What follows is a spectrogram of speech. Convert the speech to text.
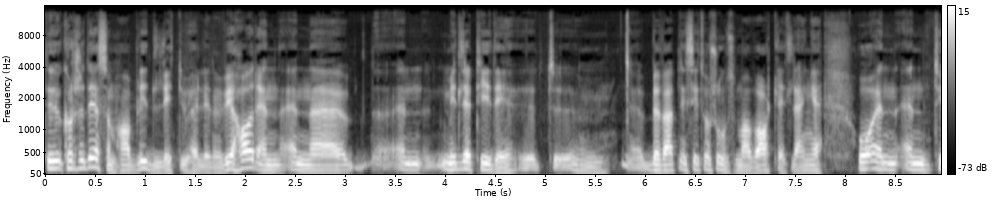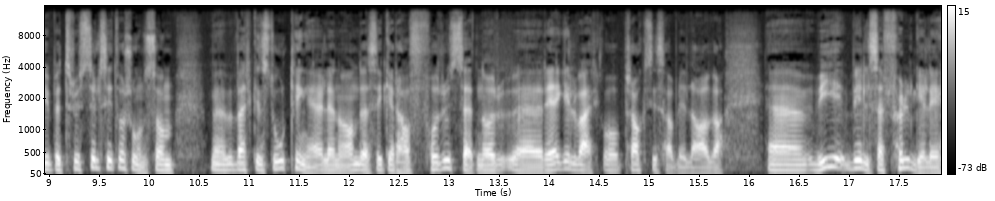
det er kanskje det som har blitt litt uheldig nå. Vi har en, en, en midlertidig bevæpningssituasjon som har vart litt lenge, og en, en type trusselsituasjon som verken Stortinget eller noen andre sikkert har forutsett når eh, regelverk og praksis har blitt laga. Eh, vi vil selvfølgelig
